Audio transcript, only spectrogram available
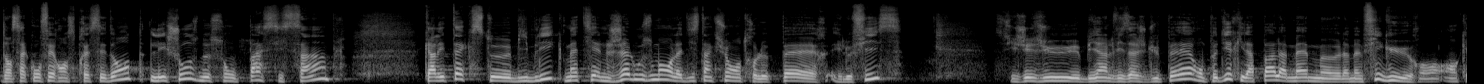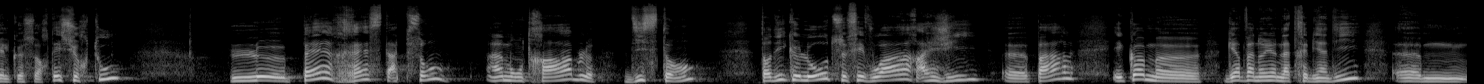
dans sa conférence précédente, les choses ne sont pas si simples, car les textes bibliques maintiennent jalousement la distinction entre le Père et le Fils. Si Jésus est bien le visage du Père, on peut dire qu'il n'a pas la même, la même figure, en quelque sorte. Et surtout, le Père reste absent, immontrable, distant, tandis que l'autre se fait voir, agit, euh, parle. Et comme euh, Gerd Van Hoyen l'a très bien dit, euh,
